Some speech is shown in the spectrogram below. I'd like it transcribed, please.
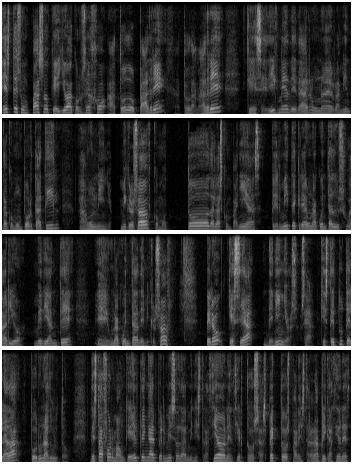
Este es un paso que yo aconsejo a todo padre, a toda madre, que se digne de dar una herramienta como un portátil a un niño. Microsoft, como todas las compañías, permite crear una cuenta de usuario mediante eh, una cuenta de Microsoft, pero que sea de niños, o sea, que esté tutelada por un adulto. De esta forma, aunque él tenga el permiso de administración en ciertos aspectos para instalar aplicaciones,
